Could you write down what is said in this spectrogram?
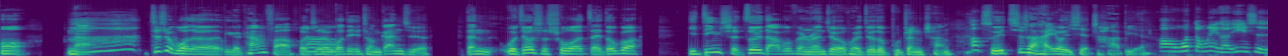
哦，那这是我的一个看法或者我的一种感觉，但我就是说在德国。一定是最大部分人就会觉得不正常哦，所以其实还有一些差别哦。我懂你的意思，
